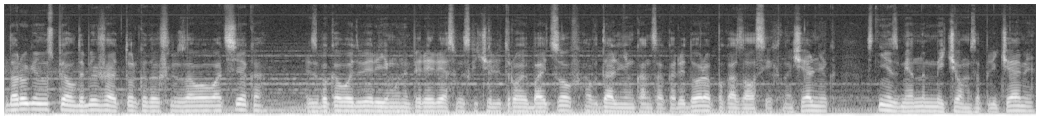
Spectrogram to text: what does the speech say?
Дорогин успел добежать только до шлюзового отсека. Из боковой двери ему наперерез выскочили трое бойцов, а в дальнем конце коридора показался их начальник с неизменным мечом за плечами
